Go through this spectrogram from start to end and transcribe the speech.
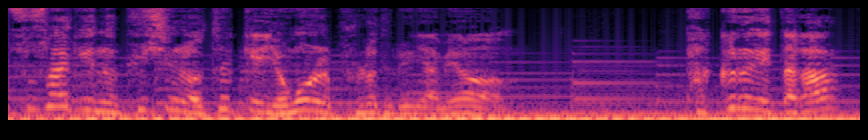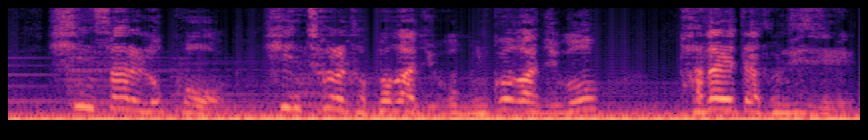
수살기는 귀신을 어떻게 영혼을 불러들이냐면 밥그릇에다가 흰 쌀을 놓고 흰 철을 덮어가지고 묶어가지고 바다에다가 던지지.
